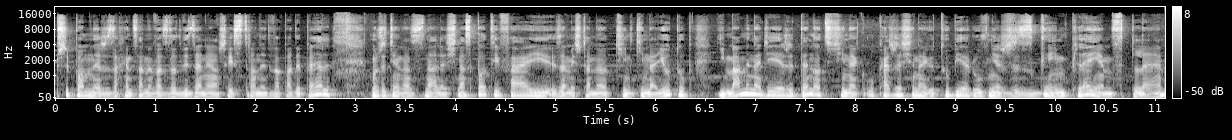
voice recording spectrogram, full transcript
przypomnę, że zachęcamy Was do odwiedzania naszej strony 2pady.pl. Możecie nas znaleźć na Spotify, zamieszczamy odcinki na YouTube i mamy nadzieję, że ten odcinek ukaże się na YouTubie również z gameplayem w tle.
